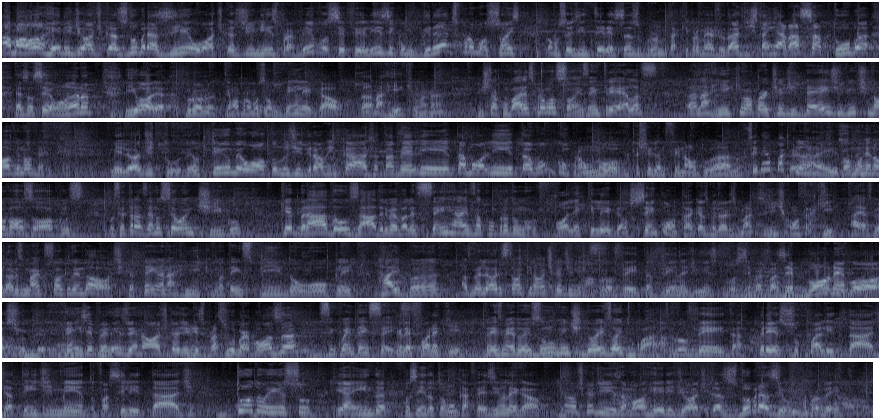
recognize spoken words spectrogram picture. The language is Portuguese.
A maior rede de óticas do Brasil, Óticas Diniz, para ver você feliz e com grandes promoções, promoções interessantes. O Bruno está aqui para me ajudar. A gente está em Araçatuba essa semana. E olha, Bruno, tem uma promoção bem legal da Ana Hickman, né? A gente está com várias promoções, entre elas, Ana Hickman a partir de 10 de R$ 29,90. Melhor de tudo, eu tenho meu óculos de grau em casa, tá velhinho, tá molinho, tá. Vamos comprar um novo? Tá chegando final do ano? Seria bacana Verdade. isso. Vamos né? renovar os óculos. Você trazendo o seu antigo, quebrado ou usado, ele vai valer 100 reais na compra do novo. Olha que legal, sem contar que as melhores marcas a gente encontra aqui. Ah, e as melhores marcas estão aqui dentro da ótica. Tem Ana Hickman, tem Speedo, Oakley, Ray-Ban. As melhores estão aqui na Ótica Diniz. Então aproveita, vem na Diniz que você vai fazer bom negócio. Vem ser feliz, vem na Ótica Diniz. Praça Rua Barbosa, 56. telefone aqui. 3621-2284. Aproveita, preço, qualidade, atendimento, facilidade, tudo isso e ainda você ainda toma um cafezinho legal na Ótica Diniz, a maior rede de óticas do Brasil. Aproveita.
